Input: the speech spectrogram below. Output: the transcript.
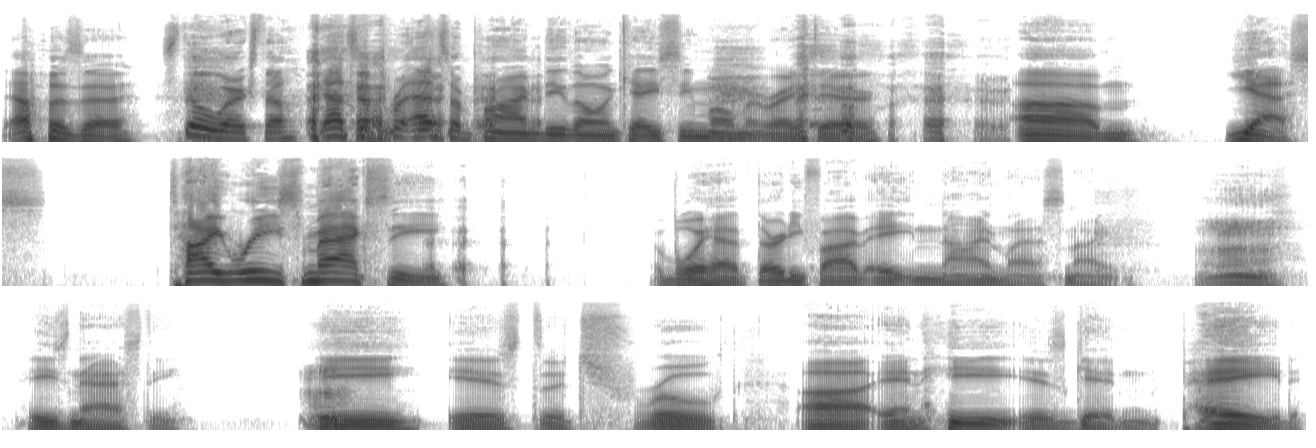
That was a Still works though. that's a that's a prime D'Lo and KC moment right there. Um, yes, Tyrese Maxey. The boy had 35, 8, and 9 last night. He's nasty. He is the truth. Uh, and he is getting paid.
